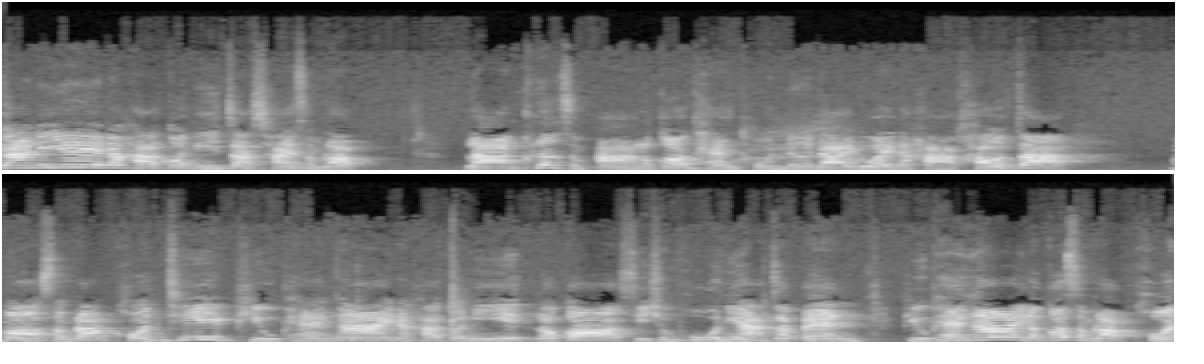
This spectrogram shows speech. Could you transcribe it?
กา r นิเย่นะคะ ตัวนี้จะใช้สำหรับล้างเครื่องสำอางแล้วก็แทนโทนเนอร์ได้ด้วยนะคะ เขาจะเหมาะสำหรับคนที่ผิวแพ้ง่ายนะคะ ตัวนี้แล้วก็สีชมพูเนี่ยจะเป็นผิวแพ้ง่าย แล้วก็สำหรับคน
